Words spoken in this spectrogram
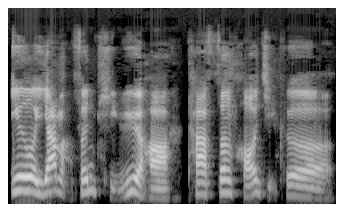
因为亚马芬体育哈，它分好几个、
